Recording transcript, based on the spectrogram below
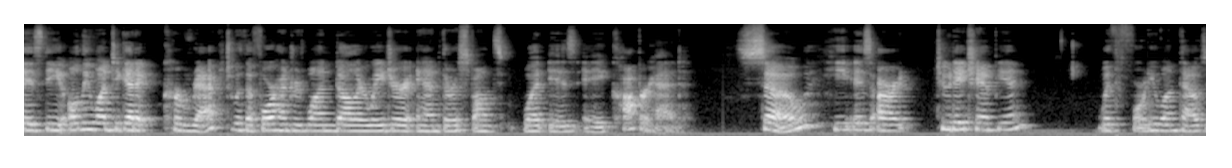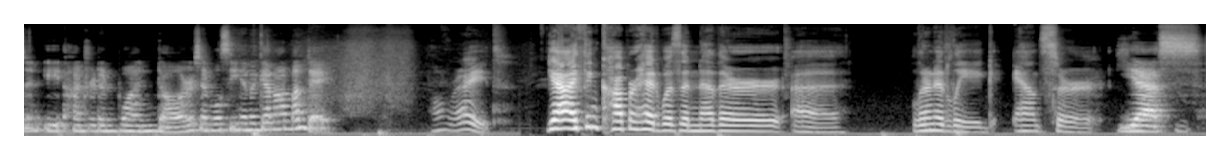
is the only one to get it correct with a $401 wager and the response, what is a copperhead? So he is our two day champion with $41,801, and we'll see him again on Monday. All right. Yeah, I think Copperhead was another uh, Learned League answer. Yes.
